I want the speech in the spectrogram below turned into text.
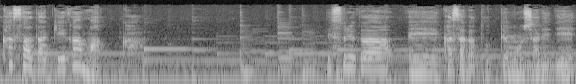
傘だけが真っ赤。でそれが、えー、傘がとってもおしゃれで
